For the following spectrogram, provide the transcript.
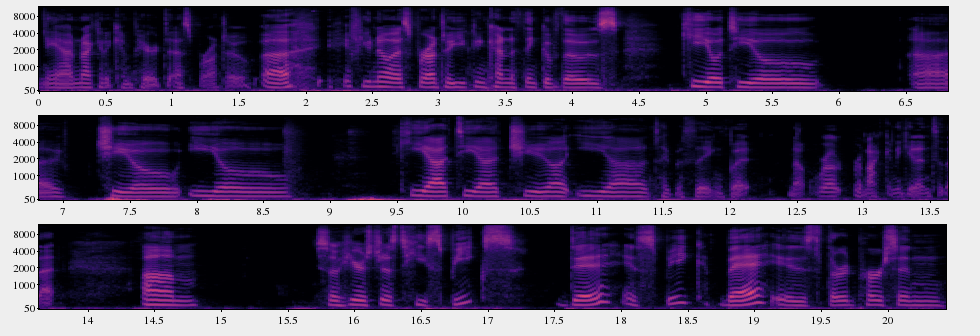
yeah, I'm not going to compare it to Esperanto. Uh, if you know Esperanto, you can kind of think of those Kiotio, uh, Chio, Io, Kia, Tia, Chia, Ia type of thing. But no, we're, we're not going to get into that. Um, so here's just he speaks. de is speak, be is third person,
